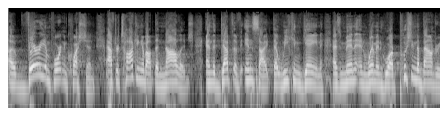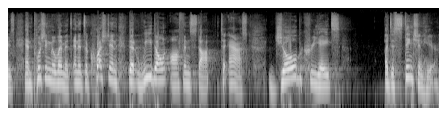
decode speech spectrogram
a very important question after talking about the knowledge and the depth of insight that we can gain as men and women who are pushing the boundaries and pushing the limits. And it's a question that we don't often stop to ask. Job creates a distinction here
